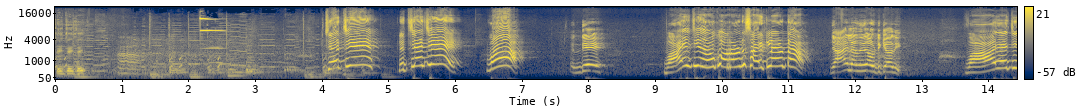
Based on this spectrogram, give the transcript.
ചെയ് ചെയ് ചെയ്. ചേച്ചി! ചേച്ചി! വാ! എന്തേ വാ ചേച്ചി നമുക്ക് ഒരു റൗണ്ട് സൈക്കിൾ ആവട്ടാ. ഞാനില്ല നീ ഓടിക്കാതി വാ ചേച്ചി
